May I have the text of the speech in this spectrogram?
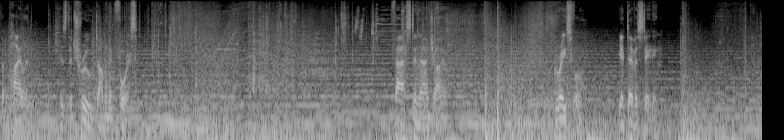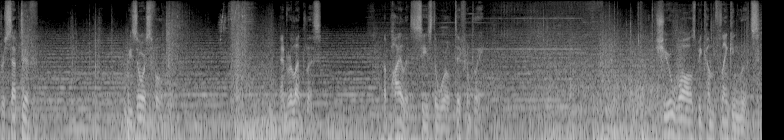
the pilot is the true dominant force. Fast and agile. Graceful, yet devastating. Perceptive. Resourceful. And relentless. A pilot sees the world differently. Sheer walls become flanking routes.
